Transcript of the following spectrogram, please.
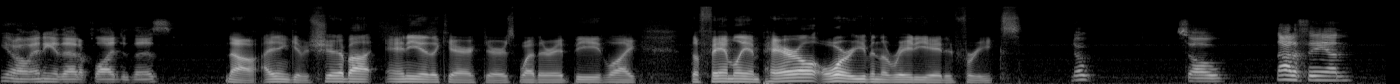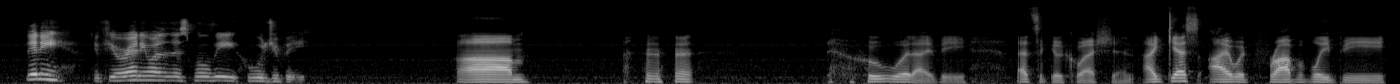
you know any of that applied to this. No, I didn't give a shit about any of the characters, whether it be like the family in peril or even the radiated freaks. Nope. So, not a fan. Vinny, if you were anyone in this movie, who would you be? Um, who would I be? That's a good question. I guess I would probably be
